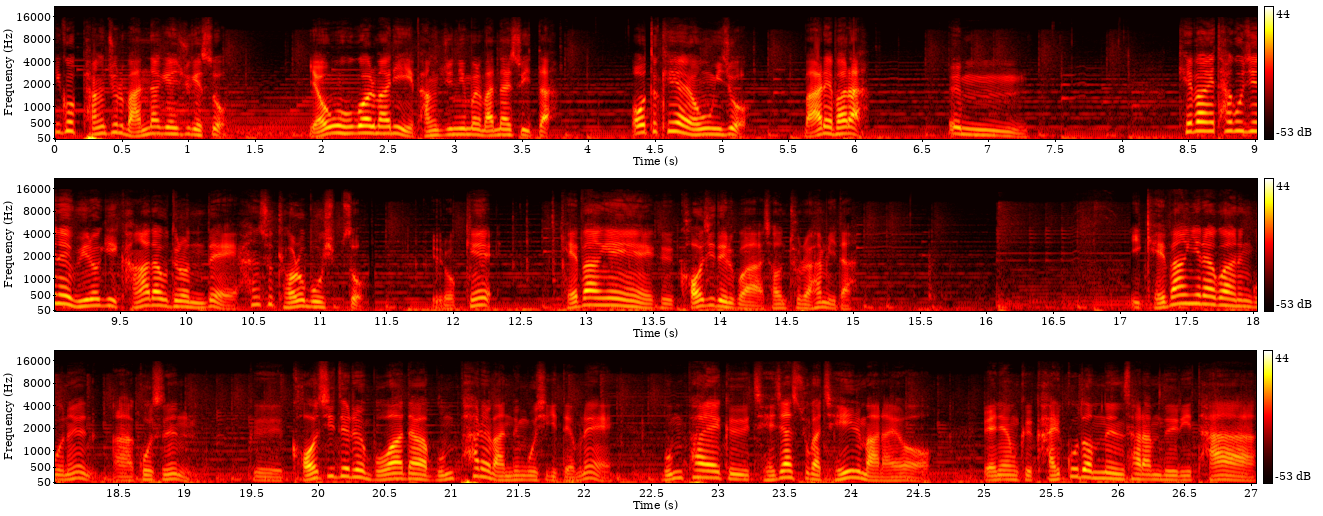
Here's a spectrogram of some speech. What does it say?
이곳 방주를 만나게 해주겠소. 영웅 호걸만이 방주님을 만날 수 있다. 어떻게 해야 영웅이죠? 말해봐라. 음... 개방의 타구진의 위력이 강하다고 들었는데 한 수 겨뤄보고 싶소. 이렇게 개방의 그 거지들과 전투를 합니다. 이 개방이라고 하는 곳은 아 곳은 그 거지들을 모아다가 문파를 만든 곳이기 때문에 문파의 그 제자 수가 제일 많아요. 왜냐면 그 갈 곳 없는 사람들이 다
